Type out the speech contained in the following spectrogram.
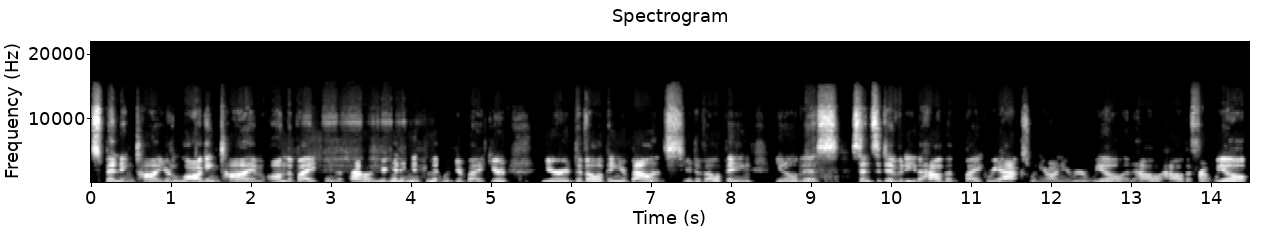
spending time you're logging time on the bike in the saddle. You're getting intimate with your bike. You're you're developing your balance. You're developing you know this sensitivity to how the bike reacts when you're on your rear wheel and how how the front wheel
